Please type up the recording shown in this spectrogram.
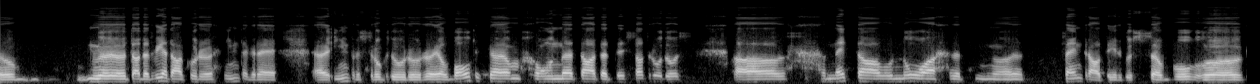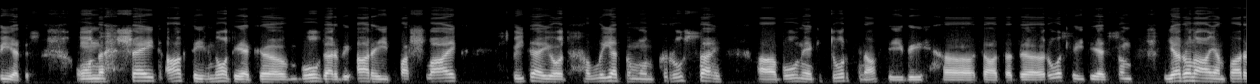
uh, tātad vietā, kur integrē infrastruktūru Rail Baltica. Un, tātad es atrodos uh, netālu no, no centrāla tirgus būv, vietas. Un šeit aktīvi notiek būvdarbi arī pašlaik, spītējot lietum un krusai. Būvnieki turpina aktīvi tātad, rosīties. Un, ja runājam par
